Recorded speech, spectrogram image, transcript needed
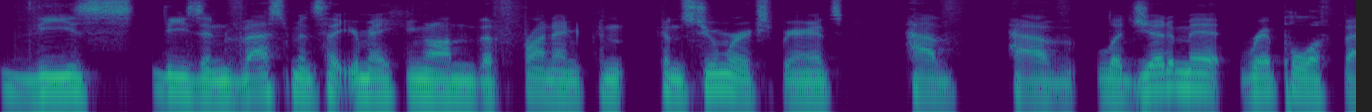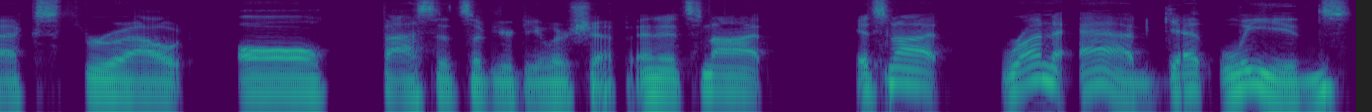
these these investments that you're making on the front end con- consumer experience have have legitimate ripple effects throughout all facets of your dealership. And it's not it's not run ad get leads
